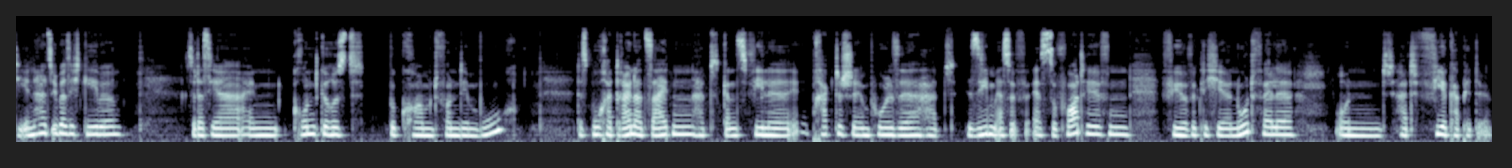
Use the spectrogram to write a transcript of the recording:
die Inhaltsübersicht gebe, sodass ihr ein Grundgerüst bekommt von dem Buch das Buch hat 300 Seiten, hat ganz viele praktische Impulse, hat sieben SOS-Soforthilfen für wirkliche Notfälle und hat vier Kapitel.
